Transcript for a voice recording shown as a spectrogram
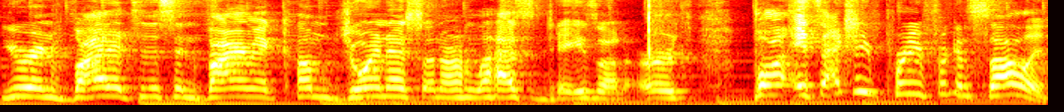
you're invited to this environment. Come join us on our last days on Earth. But it's actually pretty freaking solid.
